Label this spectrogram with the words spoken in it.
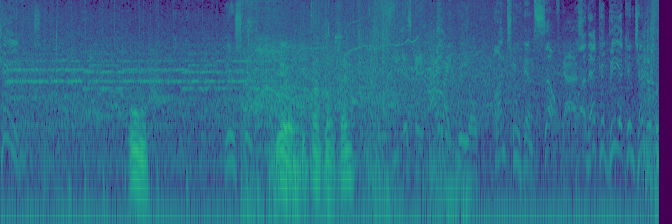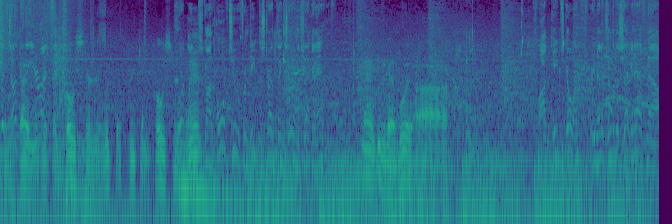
James. Ooh, Here's Smooth. yeah. Get dunked on, son. He is a highlight reel unto himself, guys. Uh, that could be a contender for the dunk of the year, I with the think. poster, with the freaking poster, man. Portland's gone 0-2 from deep to start things here in the second half. Man, give me that, boy. Ah, Clock keeps going. Three minutes into the second half now.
